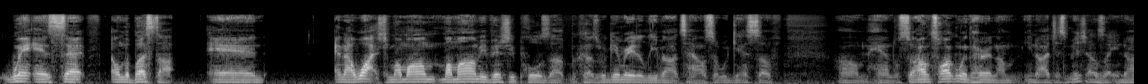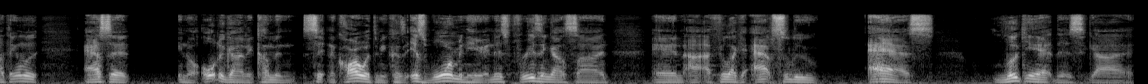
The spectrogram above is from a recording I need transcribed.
went and sat on the bus stop, and and I watched. My mom, my mom eventually pulls up because we're getting ready to leave out of town, so we're getting stuff um, handle. So I'm talking with her, and I'm, you know, I just mentioned, I was like, you know, I think I'm gonna ask that, you know, older guy to come and sit in the car with me because it's warm in here and it's freezing outside, and I, I feel like an absolute ass looking at this guy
